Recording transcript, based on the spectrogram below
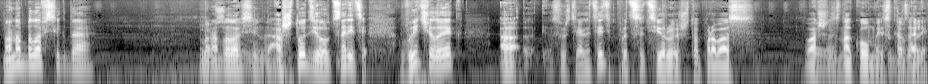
Но она была всегда. Она была всегда. А что делать? Смотрите, вы человек... а, слушайте, а хотите процитирую, что про вас ваши знакомые сказали?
